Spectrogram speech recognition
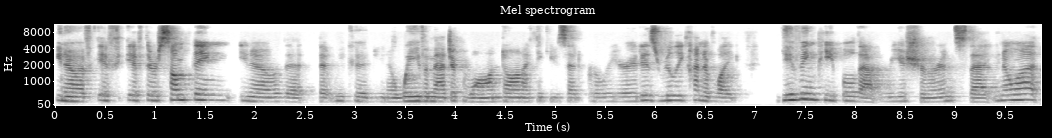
you know if if if there's something you know that that we could you know wave a magic wand on i think you said earlier it is really kind of like giving people that reassurance that you know what?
